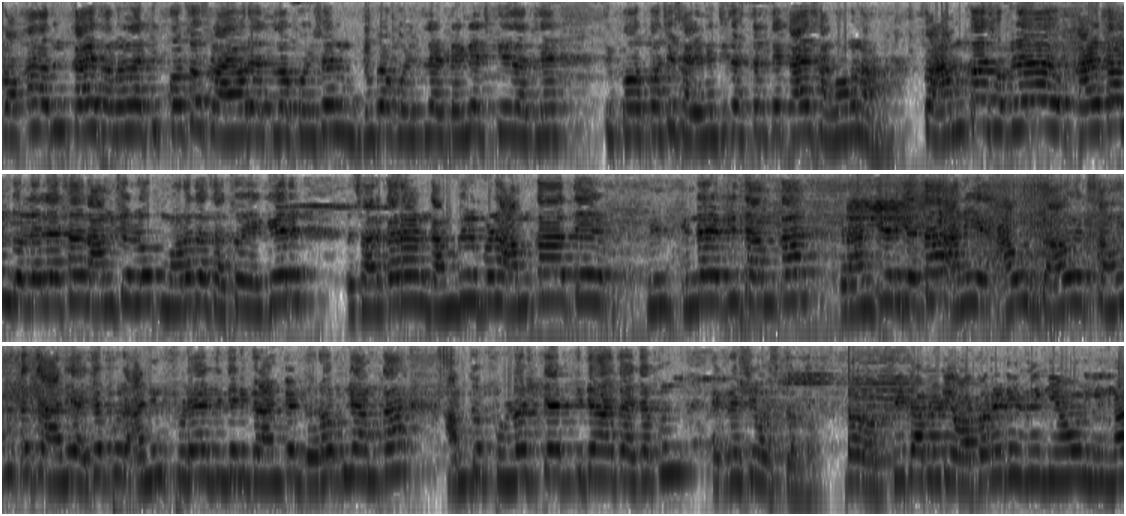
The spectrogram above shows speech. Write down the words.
लोकांक अजून काय सांगूंक ना की कसो फ्लायओव्हर येतलो खंयच्यान उदक वयतलें ड्रेनेज कितें जातलें ते कशें सायनेजीस आसतलें ते काय सांगूंक ना? सो आमकां सगळ्या काळखान दवरलेले आसा आनी आमचे लोक मरत आसा सो हेगेर सरकारान गांभीरपण आमकां ते इनडायरेक्टली ते आमकां ग्रांटेड घेता आनी हांव हांव एक सांगूंक सोदता की आनी हेच्या फुडें आनी फुडें तेंच्यांनी ग्रांटेड धरप न्ही आमकां. आमचो फुडलो स्टेप कितें आसा हेच्याकून एग्रेसीव आसतलो पी डब्ल्यू डी ऑथॉरिटीज येवन हिंगा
